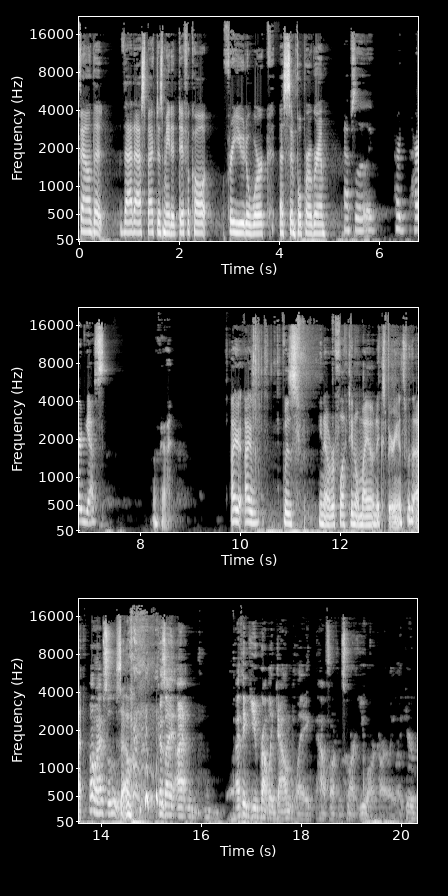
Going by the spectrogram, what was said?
found that that aspect has made it difficult for you to work a simple program? absolutely hard hard yes Okay. I I was you know reflecting on my own experience with that. Oh, absolutely. So because I, I I think you probably downplay how fucking smart you are, Carly. Like you're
